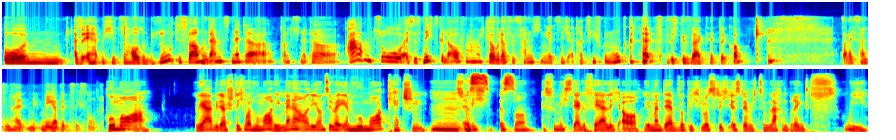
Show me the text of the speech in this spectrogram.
Und also er hat mich hier zu Hause besucht. Es war auch ein ganz netter, ganz netter Abend so. Es ist nichts gelaufen. Ich glaube, dafür fand ich ihn jetzt nicht attraktiv genug, als dass ich gesagt hätte, komm. Aber ich fand ihn halt me- mega witzig so. Humor. Ja, wieder Stichwort Humor. Die Männer, die uns über ihren Humor catchen. ist, für mich, Ist, ist so. ist für mich sehr gefährlich auch. Jemand, der wirklich lustig ist, der mich zum Lachen bringt. Hui,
